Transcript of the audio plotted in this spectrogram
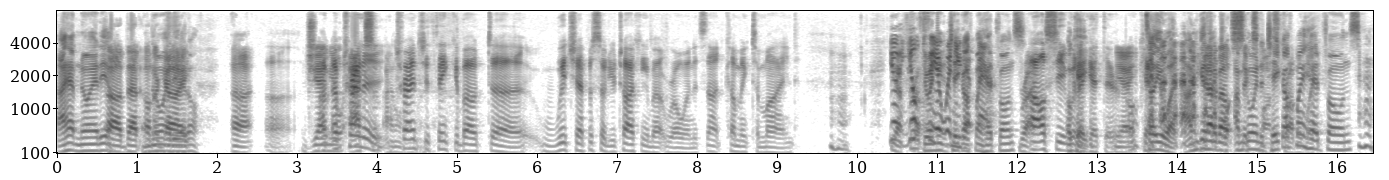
I have no idea. uh, that other no guy. idea at all. Uh, I'm, Daniel I'm trying Axon? I to don't trying know. to think about uh, which episode you're talking about, Rowan. It's not coming to mind. You'll, Yeah, you'll Do I see need it to when take you get off my there. headphones? Right. I'll see it when I get there. Yeah. Okay. Tell you what, I'm gonna about I'm going to months, take off my headphones and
